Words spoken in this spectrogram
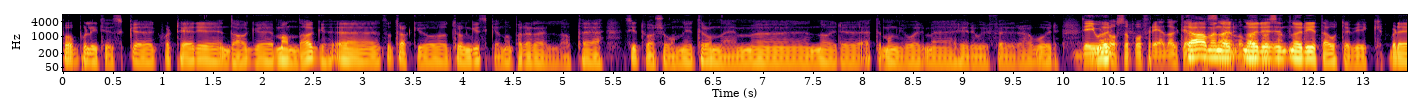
På Politisk eh, kvarter i dag, mandag, så trakk jo Trond Giske noen paralleller til situasjonen i Trondheim når, etter mange år med Høyre-ordførere. hvor Det gjorde han også på fredag. til Ja, men når, når, når Rita Ottervik ble,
